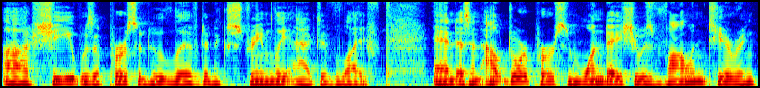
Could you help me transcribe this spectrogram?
Uh, she was a person who lived an extremely active life. And as an outdoor person, one day she was volunteering.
